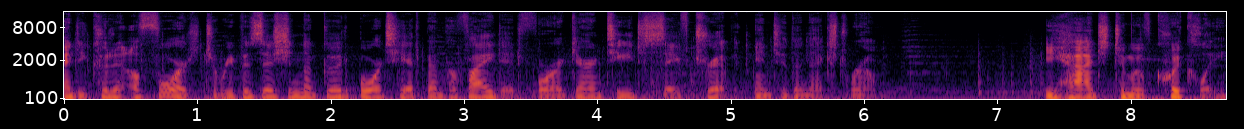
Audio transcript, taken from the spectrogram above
and he couldn't afford to reposition the good boards he had been provided for a guaranteed safe trip into the next room. He had to move quickly,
